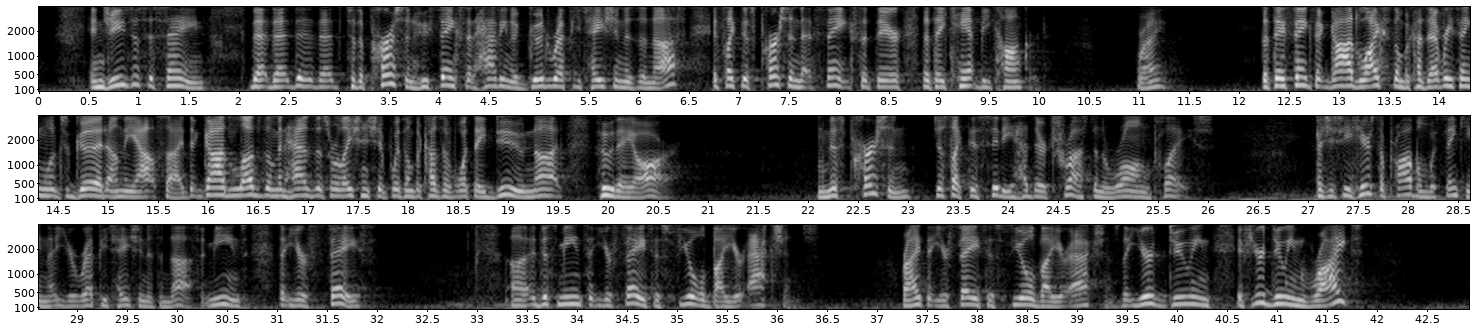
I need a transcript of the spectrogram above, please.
And Jesus is saying, that, that, that, that, to the person who thinks that having a good reputation is enough, it's like this person that thinks that, they're, that they can't be conquered, right? That they think that God likes them because everything looks good on the outside, that God loves them and has this relationship with them because of what they do, not who they are. And this person, just like this city, had their trust in the wrong place. Because you see, here's the problem with thinking that your reputation is enough. It means that your faith, uh, this means that your faith is fueled by your actions, right? That your faith is fueled by your actions. That you're doing, if you're doing right,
